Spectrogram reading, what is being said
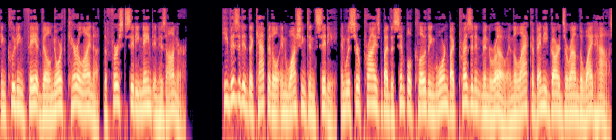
including Fayetteville, North Carolina, the first city named in his honor. He visited the Capitol in Washington City, and was surprised by the simple clothing worn by President Monroe and the lack of any guards around the White House.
